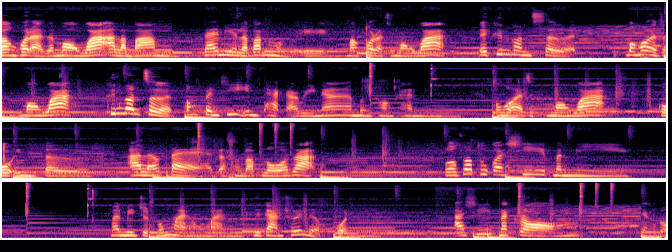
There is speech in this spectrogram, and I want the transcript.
บางคนอาจจะมองว่าอัลบั้มได้มีอัลบั้มของตัวเอง บางคนอาจจะมองว่าได้ขึ้นคอนเสิร์ต บางคนอาจจะมองว่าขึ้นคอนเสิร์ตต้องเป็นที่ Impact Arena เมืองทองธานี บางคนอาจจะมองว่า Go Inter อะแล้วแต่ แต่สำหรับโรสอะโรสว่าทุกอาชีพมันมี มันมีจุดมุ่งหมายของมัน คือการช่วยเหลือคน อาชีพนักร้องอย่างโร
